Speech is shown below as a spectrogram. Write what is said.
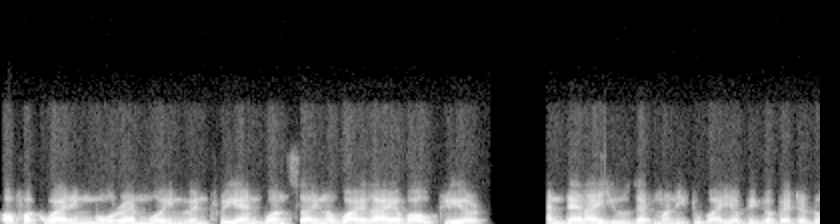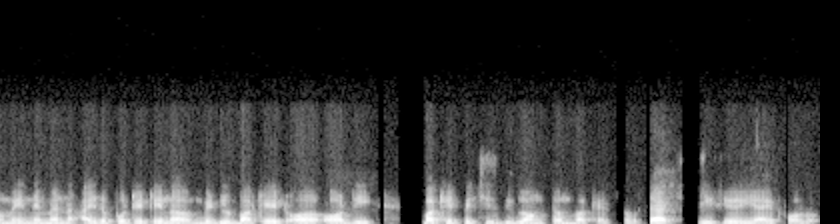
of acquiring more and more inventory. And once in a while i have outlier and then i use that money to buy a bigger better domain name and either put it in a middle bucket or, or the bucket which is the long term bucket. So that's the theory i follow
